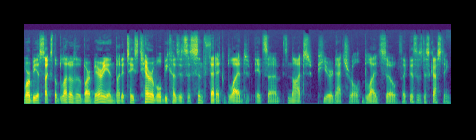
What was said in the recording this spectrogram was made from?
Morbius sucks the blood out of the barbarian, but it tastes terrible because it's a synthetic blood. It's uh, it's not pure natural blood. So it's like this is disgusting.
